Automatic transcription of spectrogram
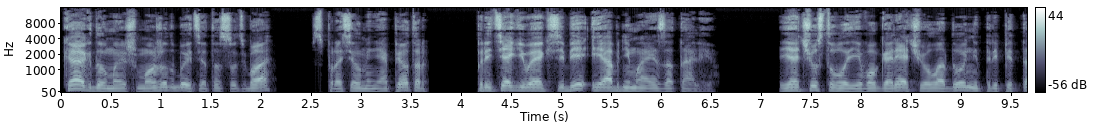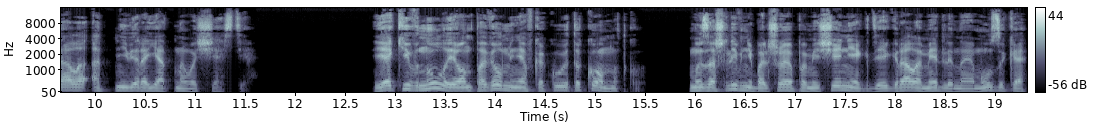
Как думаешь, может быть, это судьба?» — спросил меня Петр, притягивая к себе и обнимая за талию. Я чувствовал его горячую ладонь и трепетала от невероятного счастья. Я кивнула, и он повел меня в какую-то комнатку. Мы зашли в небольшое помещение, где играла медленная музыка,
